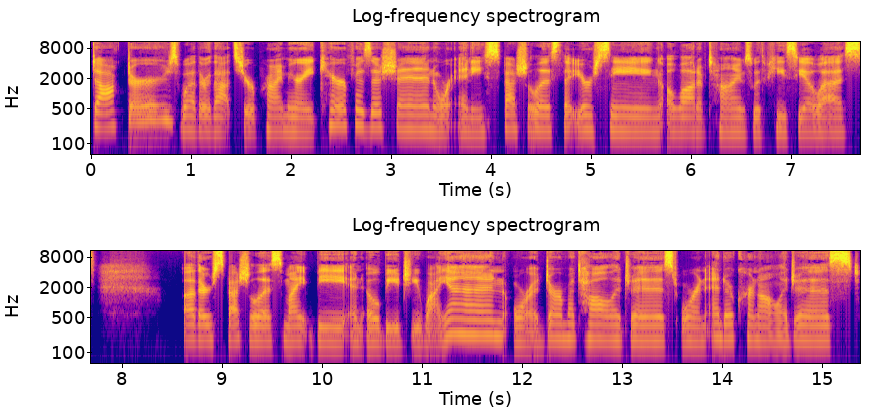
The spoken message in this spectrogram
doctors, whether that's your primary care physician or any specialist that you're seeing a lot of times with PCOS. Other specialists might be an OBGYN or a dermatologist or an endocrinologist.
